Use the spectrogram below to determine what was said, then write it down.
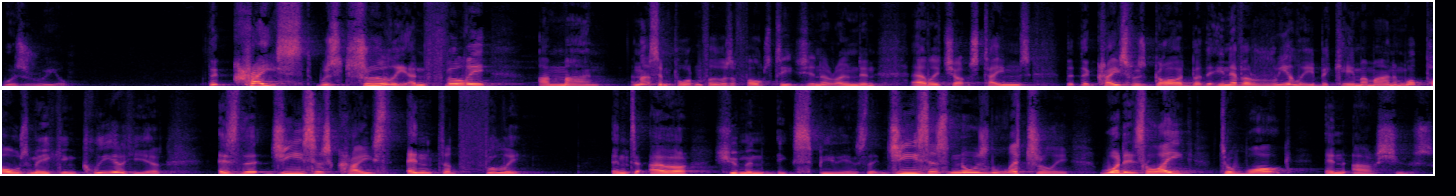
was real. That Christ was truly and fully a man. And that's important, for there was a false teaching around in early church times that, that Christ was God, but that he never really became a man. And what Paul's making clear here is that Jesus Christ entered fully into our human experience. That Jesus knows literally what it's like to walk in our shoes.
